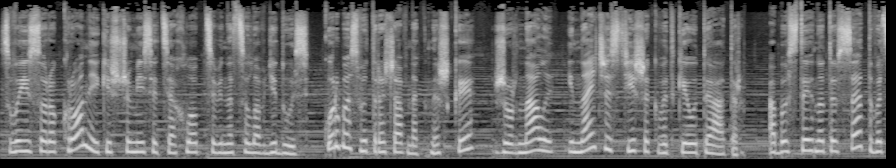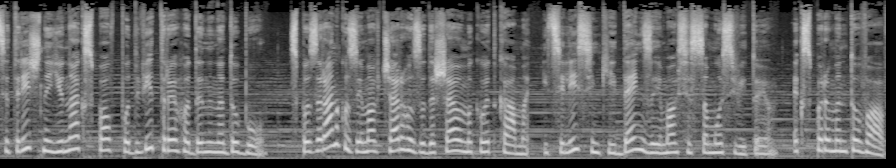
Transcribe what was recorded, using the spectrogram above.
Свої 40 крон, які щомісяця хлопцеві надсилав дідусь, Курбас витрачав на книжки, журнали і найчастіше квитки у театр. Аби встигнути все, 20-річний юнак спав по 2-3 години на добу. З позаранку займав чергу за дешевими квитками і цілісінький день займався самоосвітою. Експериментував.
